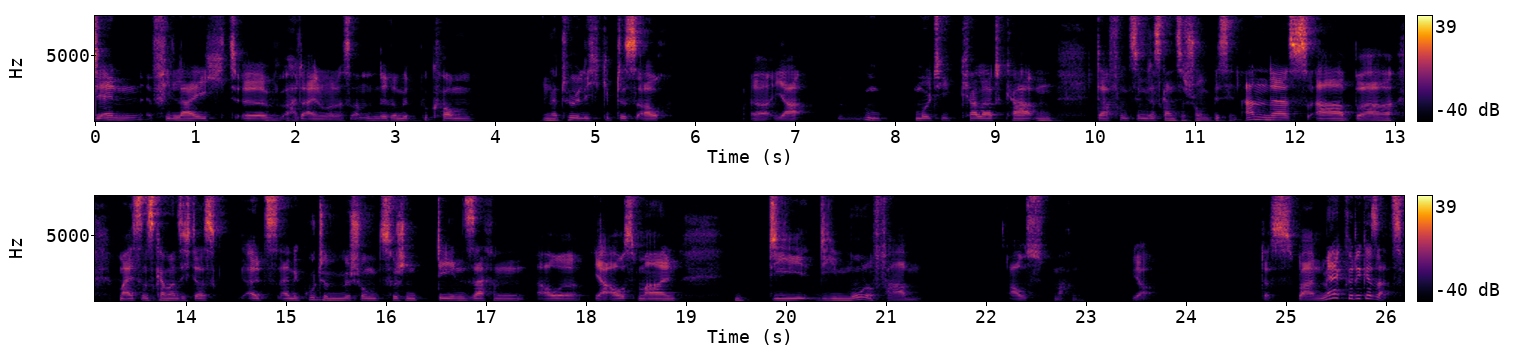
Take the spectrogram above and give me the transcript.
Denn vielleicht äh, hat ein oder das andere mitbekommen. Natürlich gibt es auch äh, ja Multicolored-Karten. Da funktioniert das Ganze schon ein bisschen anders, aber meistens kann man sich das als eine gute Mischung zwischen den Sachen ja, ausmalen, die die Monofarben ausmachen. Ja. Das war ein merkwürdiger Satz.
